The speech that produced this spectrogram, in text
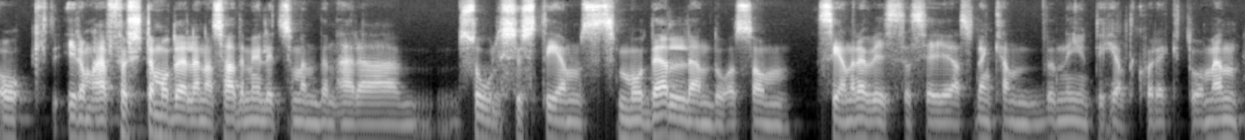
Och i de här första modellerna så hade man lite som en, den här äh, solsystemsmodellen då som senare visade sig, alltså den, kan, den är ju inte helt korrekt då, men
